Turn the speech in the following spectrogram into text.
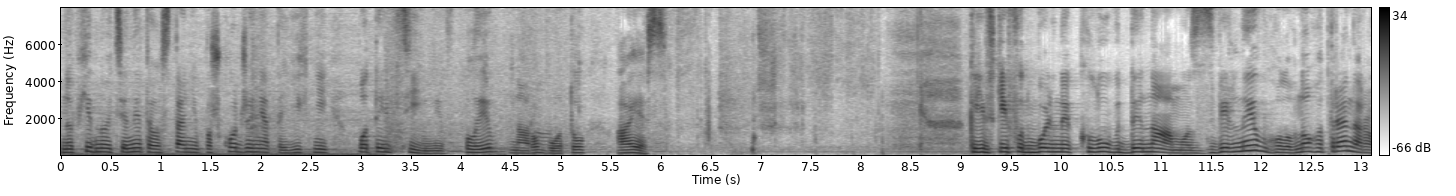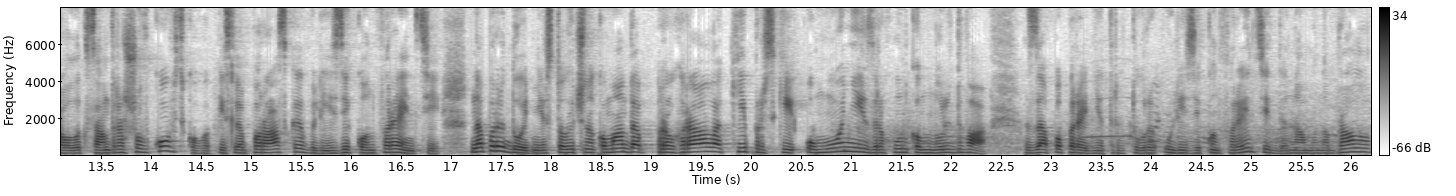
необхідно оцінити останні пошкодження та їхній потенційний вплив на роботу АЕС. Київський футбольний клуб Динамо звільнив головного тренера Олександра Шовковського після поразки в лізі конференції. Напередодні столична команда програла кіпрській Омонії з рахунком 0-2. За попередні три тури у лізі конференції Динамо набрало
